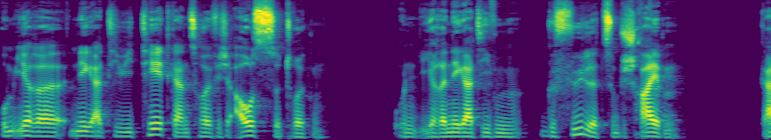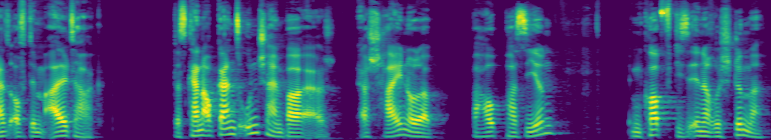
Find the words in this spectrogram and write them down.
um ihre Negativität ganz häufig auszudrücken und ihre negativen Gefühle zu beschreiben. Ganz oft im Alltag. Das kann auch ganz unscheinbar erscheinen oder überhaupt passieren. Im Kopf, diese innere Stimme.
